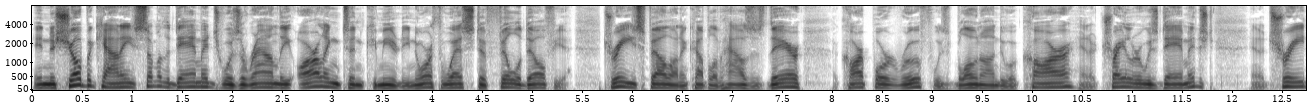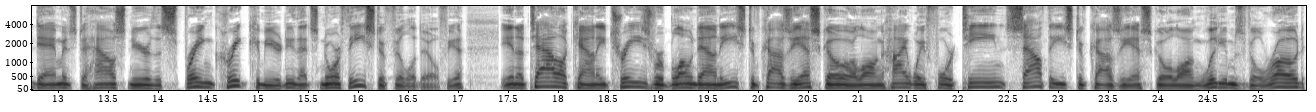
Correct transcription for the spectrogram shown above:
In Neshoba County, some of the damage was around the Arlington community, northwest of Philadelphia. Trees fell on a couple of houses there. A carport roof was blown onto a car, and a trailer was damaged and a tree damaged a house near the Spring Creek community, that's northeast of Philadelphia. In Attala County, trees were blown down east of Kosciusko along Highway 14, southeast of Kosciusko along Williamsville Road,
